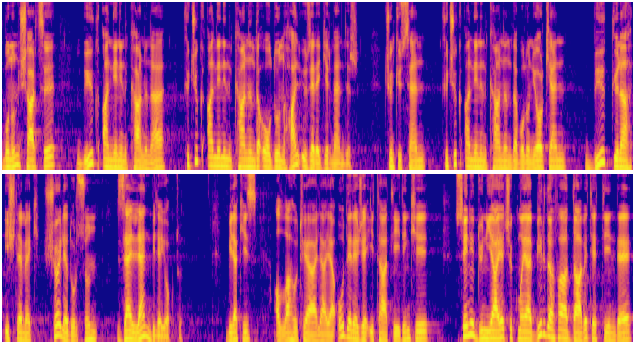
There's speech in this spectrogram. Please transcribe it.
bunun şartı büyük annenin karnına, küçük annenin karnında olduğun hal üzere girmendir. Çünkü sen küçük annenin karnında bulunuyorken büyük günah işlemek şöyle dursun, zellen bile yoktu. Bilakis Allahu Teala'ya o derece itaatliydin ki seni dünyaya çıkmaya bir defa davet ettiğinde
